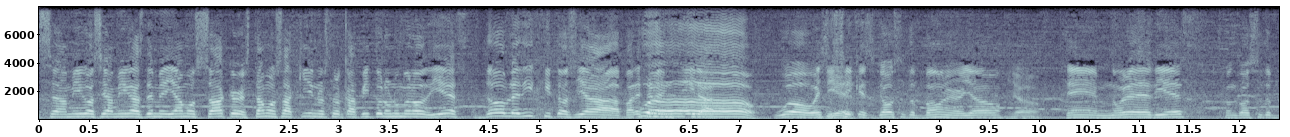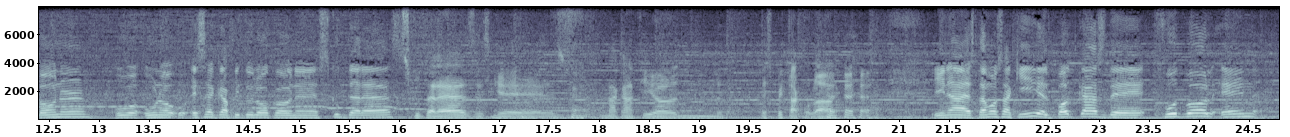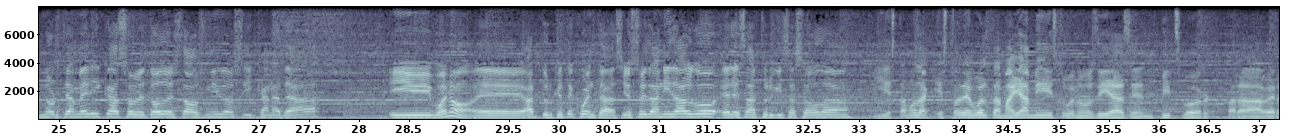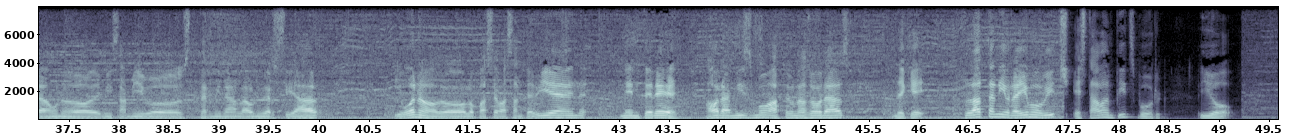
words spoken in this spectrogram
Buenas amigos y amigas de Me Llamo Soccer. Estamos aquí en nuestro capítulo número 10. Doble dígitos ya, parece mentira. Wow, eso sí que es Ghost of the Boner, yo. Yo. Damn, 9 de 10 con Ghost of the Boner. Hubo uno, ese capítulo con eh, Scoop That Ass. Scoop That Ass es que es una canción espectacular. y nada, estamos aquí, el podcast de fútbol en Norteamérica, sobre todo Estados Unidos y Canadá. Y bueno, eh, Artur, ¿qué te cuentas? Yo soy Dan Hidalgo, él es Artur Guisasola. Y estamos aquí, estoy de vuelta a Miami, estuve unos días en Pittsburgh para ver a uno de mis amigos terminar la universidad. Y bueno, lo, pasé bastante bien. Me enteré ahora mismo, hace unas horas, de que Zlatan Ibrahimovic estaba en Pittsburgh. Y yo,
